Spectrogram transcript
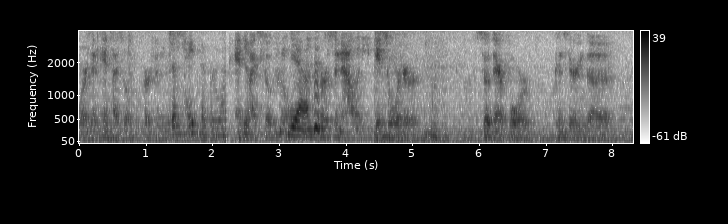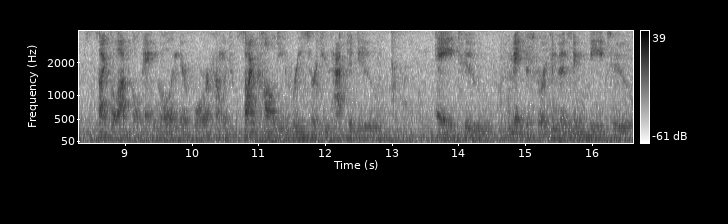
whereas an antisocial person just hates everyone. Antisocial yeah. personality disorder. So therefore, considering the psychological angle and therefore how much psychology research you have to do, a to make the story convincing, b to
